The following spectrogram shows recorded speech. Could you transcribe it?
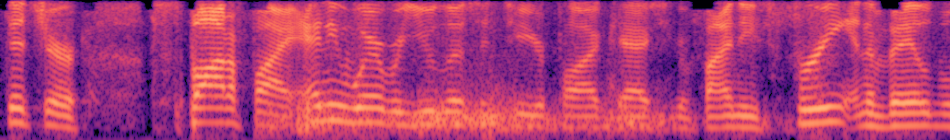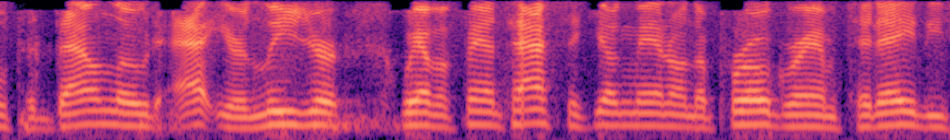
Stitcher, Spotify, anywhere where you listen to your podcast, you can find these free and available to download at your leisure. We have a fantastic young man on the program today, the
